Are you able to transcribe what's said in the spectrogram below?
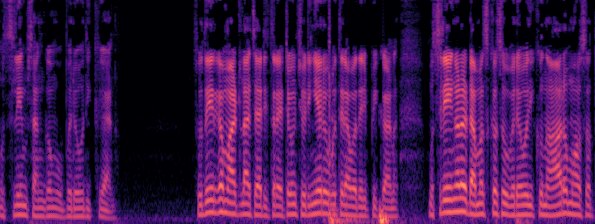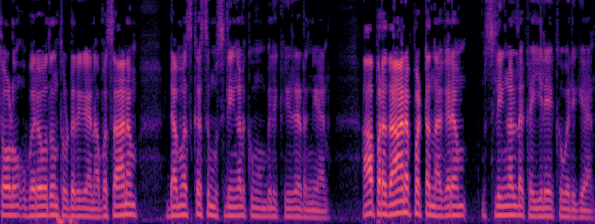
മുസ്ലിം സംഘം ഉപരോധിക്കുകയാണ്. സുദീർഘമായിട്ടുള്ള ചരിത്രം ഏറ്റവും ചുരുങ്ങിയ രൂപത്തിൽ അവതരിപ്പിക്കുകയാണ്. മുസ്ലിങ്ങൾ ഡമസ്കസ് ഉപരോധിക്കുന്ന ആറു മാസത്തോളം ഉപരോധം തുടരുകയാണ്. അവസാനം ഡമസ്കസ് മുസ്ലിങ്ങൾക്ക് മുമ്പിൽ കീഴടങ്ങുകയാണ്. ആ പ്രധാനപ്പെട്ട നഗരം മുസ്ലിങ്ങളുടെ കയ്യിലേക്ക് വരികയാണ്.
